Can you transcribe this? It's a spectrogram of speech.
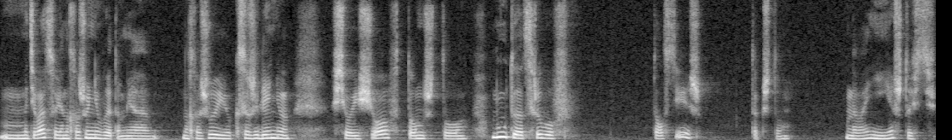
мотивацию я нахожу не в этом. Я нахожу ее, к сожалению, все еще в том, что, ну, ты от срывов толстеешь, так что давай не ешь. То есть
